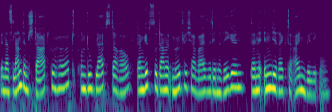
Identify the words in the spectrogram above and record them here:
Wenn das Land dem Staat gehört und du bleibst darauf, dann gibst du damit möglicherweise den Regeln deine indirekte Einwilligung.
